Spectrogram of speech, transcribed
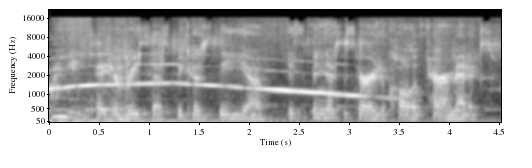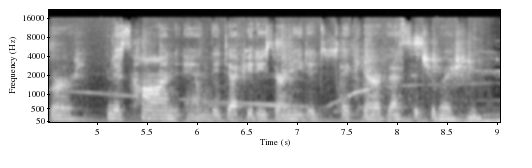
I need to take a recess because the uh, it's been necessary to call the paramedics for Miss Han and the deputies are needed to take care of that situation.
